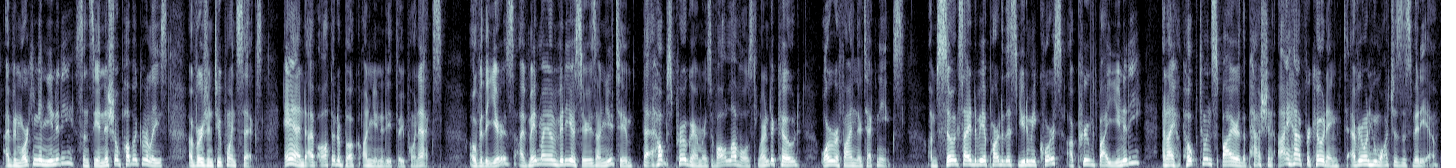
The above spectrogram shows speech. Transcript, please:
I've been working in Unity since the initial public release of version 2.6, and I've authored a book on Unity 3.x. Over the years, I've made my own video series on YouTube that helps programmers of all levels learn to code or refine their techniques. I'm so excited to be a part of this Udemy course approved by Unity, and I hope to inspire the passion I have for coding to everyone who watches this video.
